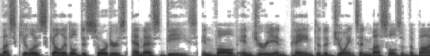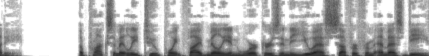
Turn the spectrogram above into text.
Musculoskeletal disorders MSDs involve injury and pain to the joints and muscles of the body. Approximately 2.5 million workers in the U.S. suffer from MSDs,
